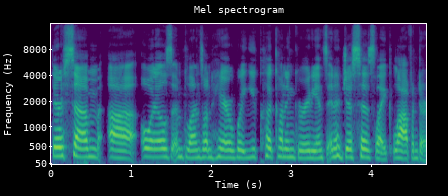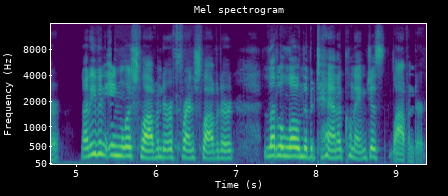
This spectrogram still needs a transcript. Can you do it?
There's some uh, oils and blends on here where you click on ingredients and it just says like lavender not even English lavender or French lavender, let alone the botanical name, just lavender.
